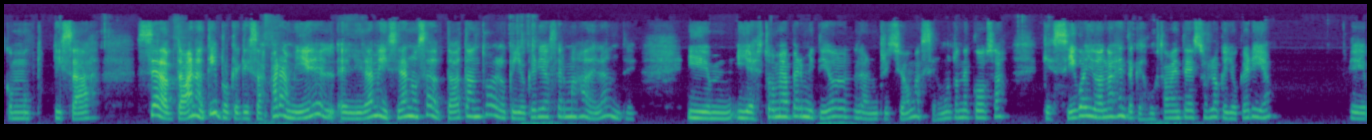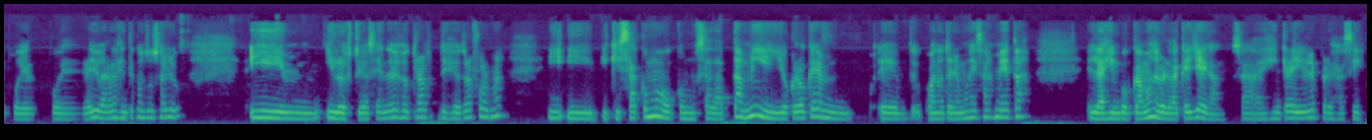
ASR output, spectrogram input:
como quizás se adaptaban a ti, porque quizás para mí el, el ir a medicina no se adaptaba tanto a lo que yo quería hacer más adelante. Y, mm, y esto me ha permitido la nutrición hacer un montón de cosas que sigo ayudando a gente, que justamente eso es lo que yo quería, eh, poder, poder ayudar a la gente con su salud. Y, mm, y lo estoy haciendo desde otra, desde otra forma y, y, y quizá como, como se adapta a mí. Yo creo que mm, eh, cuando tenemos esas metas, las invocamos de verdad que llegan. O sea, es increíble, pero es así.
